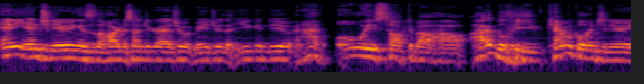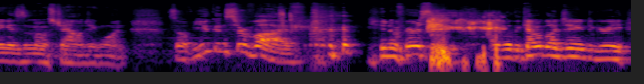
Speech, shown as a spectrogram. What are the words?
any engineering is the hardest undergraduate major that you can do. And I've always talked about how I believe chemical engineering is the most challenging one. So if you can survive university and with a chemical engineering degree,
